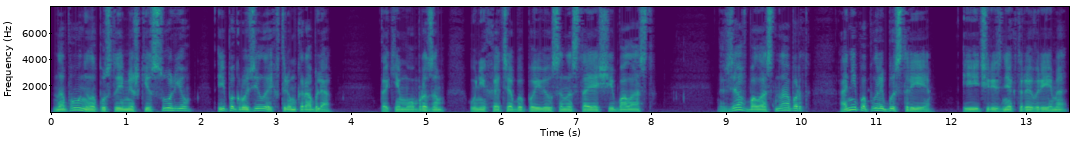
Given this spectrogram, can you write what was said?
наполнила пустые мешки солью и погрузила их в трюм корабля. Таким образом, у них хотя бы появился настоящий балласт. Взяв балласт на борт, они поплыли быстрее и через некоторое время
